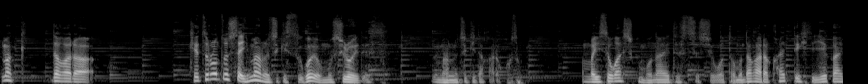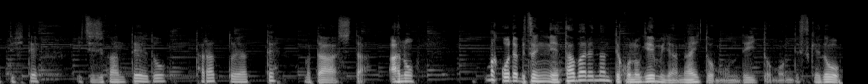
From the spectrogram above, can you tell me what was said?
まあ、だから、結論としては今の時期すごい面白いです。今の時期だからこそ。あんま忙しくもないですし、仕事も。だから帰ってきて、家帰ってきて、1時間程度、たらっとやって、また明日。あの、まあ、これは別にネタバレなんてこのゲームにはないと思うんでいいと思うんですけど、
